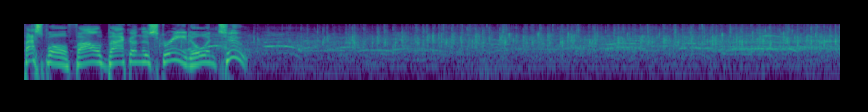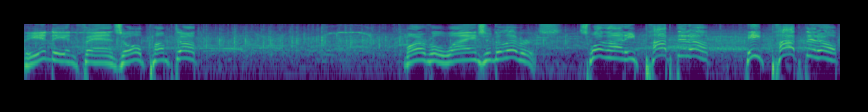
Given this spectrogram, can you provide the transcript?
Fastball fouled back on the screen, 0 2. The Indian fans all pumped up. Marvel winds and delivers. Swung on, he popped it up. He popped it up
